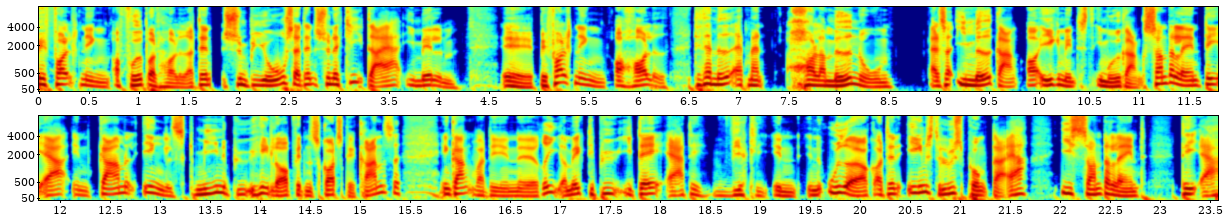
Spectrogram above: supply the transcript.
befolkningen og fodboldholdet, og den symbiose, og den synergi, der er imellem øh, befolkningen og holdet. Det der med, at man holder med nogen, Altså i medgang og ikke mindst i modgang. Sunderland, det er en gammel engelsk mineby helt op ved den skotske grænse. En gang var det en øh, rig og mægtig by. I dag er det virkelig en, en udørk, og den eneste lyspunkt, der er i Sunderland, det er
